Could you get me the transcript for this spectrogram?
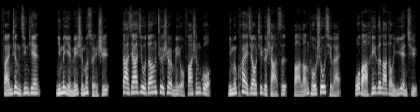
反正今天你们也没什么损失，大家就当这事儿没有发生过。你们快叫这个傻子把榔头收起来，我把黑哥拉到医院去。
